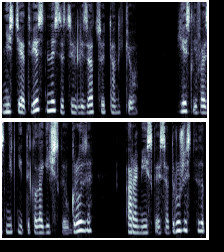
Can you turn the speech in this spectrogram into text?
Нести ответственность за цивилизацию Танкё. Если возникнет экологическая угроза, арамейское содружество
